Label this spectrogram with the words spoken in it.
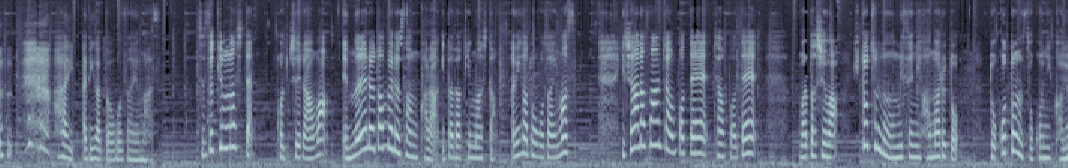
はい、ありがとうございます。続きまして、こちらは MLW さんからいただきました。ありがとうございます。石原さん、ちゃんぽてー、ちゃんぽてー。私は一つのお店にはまると、とことんそこに通い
